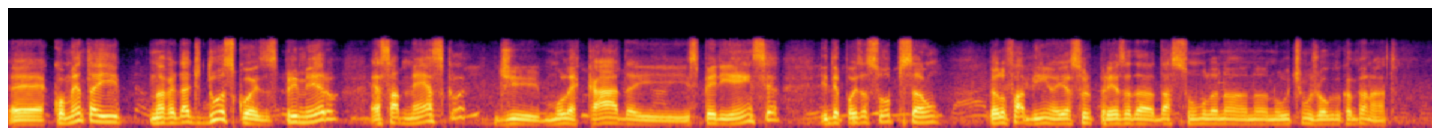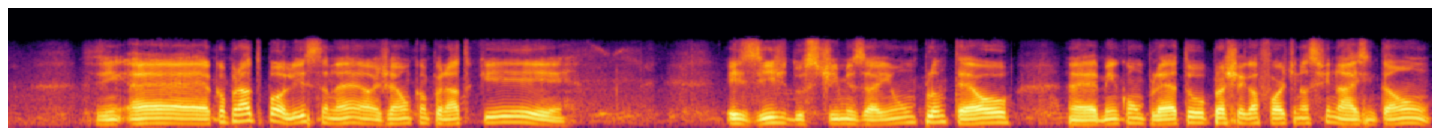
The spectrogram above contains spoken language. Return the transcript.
É, comenta aí, na verdade, duas coisas. Primeiro, essa mescla de molecada e experiência, e depois a sua opção pelo Fabinho, aí a surpresa da, da súmula no, no, no último jogo do campeonato. Sim, é, o Campeonato Paulista, né, já é um campeonato que exige dos times aí um plantel é, bem completo para chegar forte nas finais. Então,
